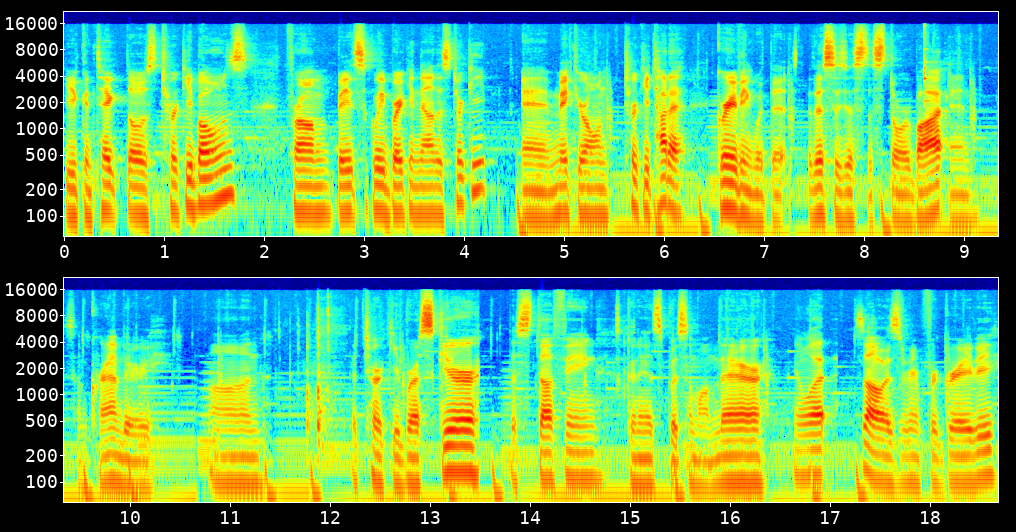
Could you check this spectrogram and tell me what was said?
you can take those turkey bones from basically breaking down this turkey and make your own turkey tare graving with it. This is just the store-bought and some cranberry on the turkey breast skewer, the stuffing. Gonna just put some on there. You know what? There's always room for gravy.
